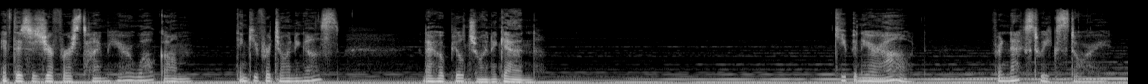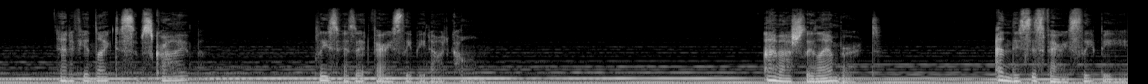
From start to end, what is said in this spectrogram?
If this is your first time here, welcome. Thank you for joining us, and I hope you'll join again. Keep an ear out for next week's story, and if you'd like to subscribe, please visit fairysleepy.com. I'm Ashley Lambert, and this is Fairy Sleepy.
